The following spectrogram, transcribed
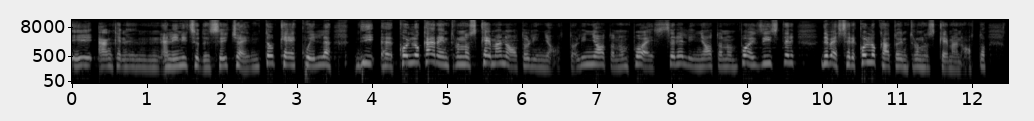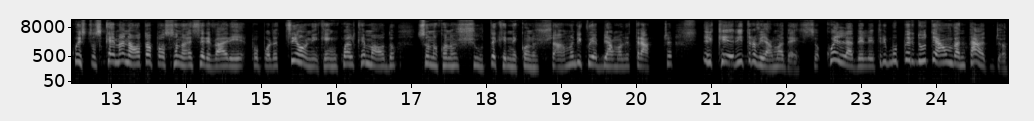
e anche all'inizio del Seicento, che è quella di eh, collocare entro uno schema noto l'ignoto. L'ignoto non può essere, l'ignoto non può esistere, deve essere collocato entro uno schema noto. Questo schema noto possono essere varie popolazioni che in qualche modo sono conosciute, che ne conosciamo, di cui abbiamo le tracce e che ritroviamo adesso. Quella delle tribù perdute ha un vantaggio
